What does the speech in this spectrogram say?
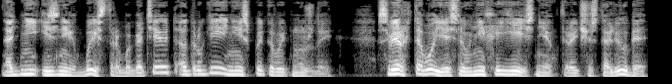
одни из них быстро богатеют, а другие не испытывают нужды. Сверх того, если у них и есть некоторое честолюбие,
